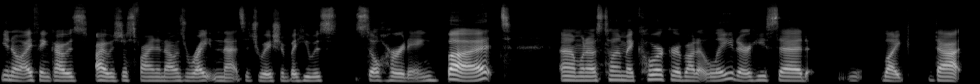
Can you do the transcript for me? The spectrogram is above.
you know i think i was i was just fine and i was right in that situation but he was still hurting but um, when i was telling my coworker about it later he said like that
